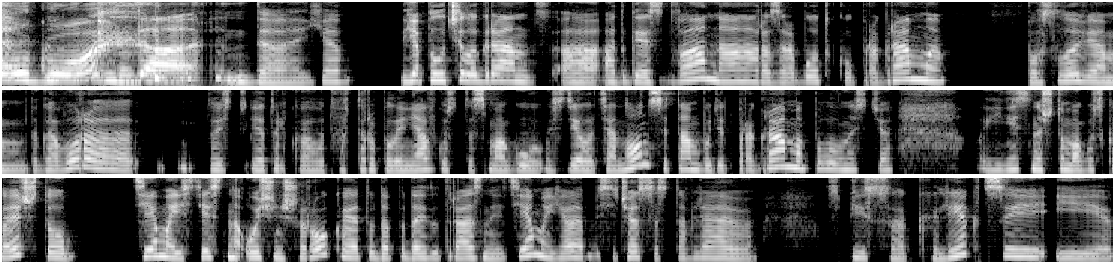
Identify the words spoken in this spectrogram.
Ого! Да, да. Я, я получила грант а, от ГС-2 на разработку программы по условиям договора, то есть я только вот во второй половине августа смогу сделать анонс, и там будет программа полностью. Единственное, что могу сказать, что тема, естественно, очень широкая, туда подойдут разные темы. Я сейчас составляю список лекций и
